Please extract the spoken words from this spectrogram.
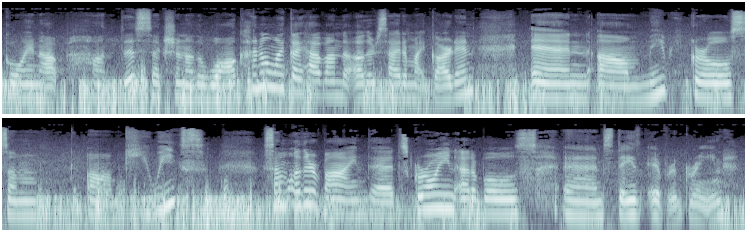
going up on this section of the wall kind of like I have on the other side of my garden and um, maybe grow some um, kiwis some other vine that's growing edibles and stays evergreen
